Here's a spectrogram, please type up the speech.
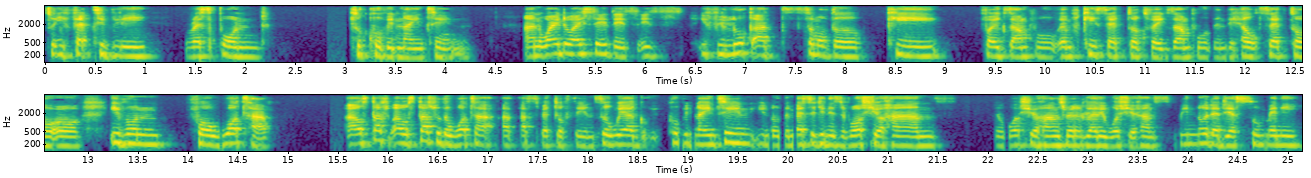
to effectively respond to COVID 19. And why do I say this? Is if you look at some of the key, for example, um, key sectors, for example, in the health sector or even for water. I'll start. I will start with the water aspect of things. So we are COVID nineteen. You know, the messaging is wash your hands, wash your hands regularly, wash your hands. We know that there are so many,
